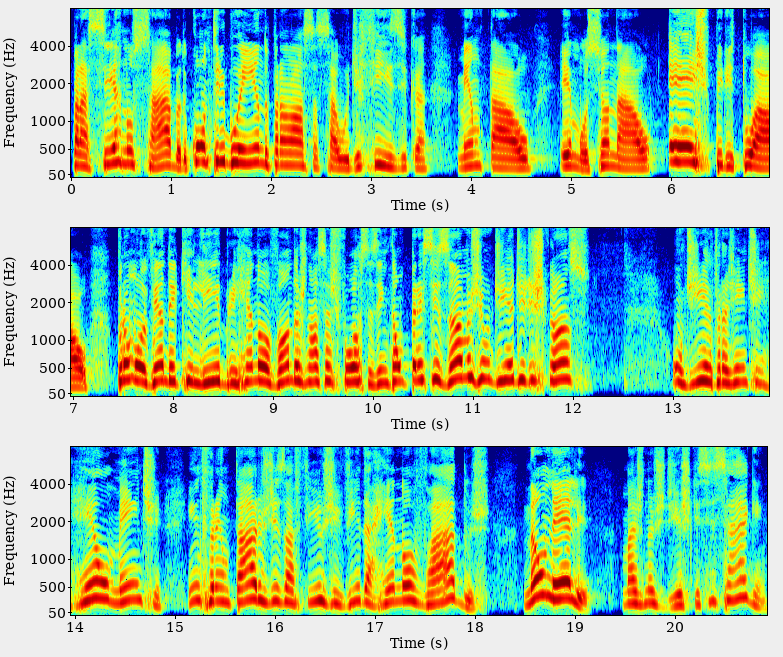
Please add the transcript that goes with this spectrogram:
para ser no sábado, contribuindo para a nossa saúde física, mental, emocional, espiritual, promovendo equilíbrio e renovando as nossas forças. Então precisamos de um dia de descanso. Um dia para a gente realmente enfrentar os desafios de vida renovados. Não nele, mas nos dias que se seguem,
